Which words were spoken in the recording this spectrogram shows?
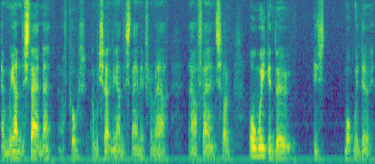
and we understand that, of course, and we certainly understand it from our our fans. So all we can do is what we're doing,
